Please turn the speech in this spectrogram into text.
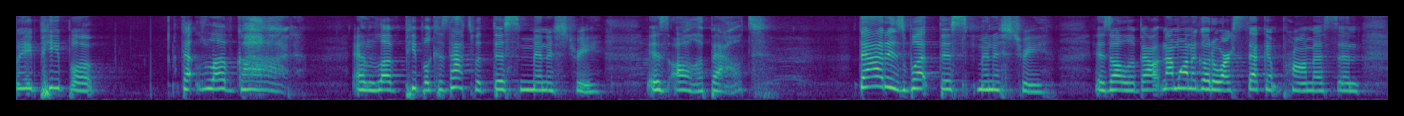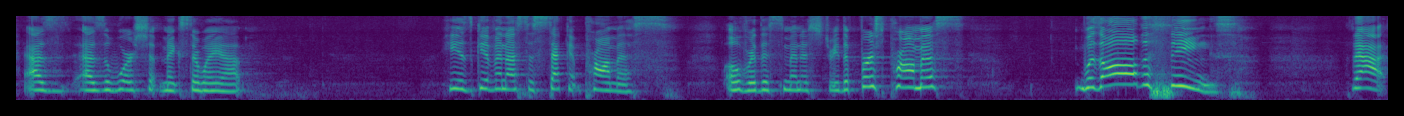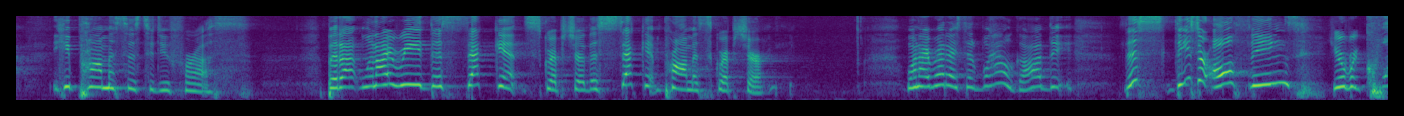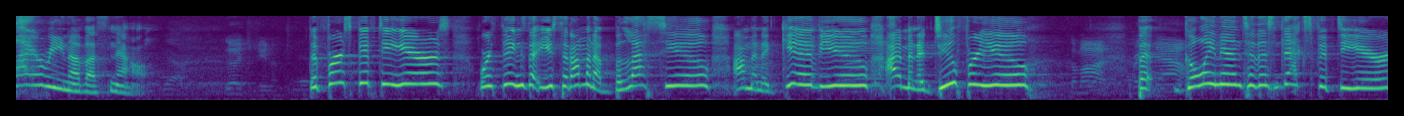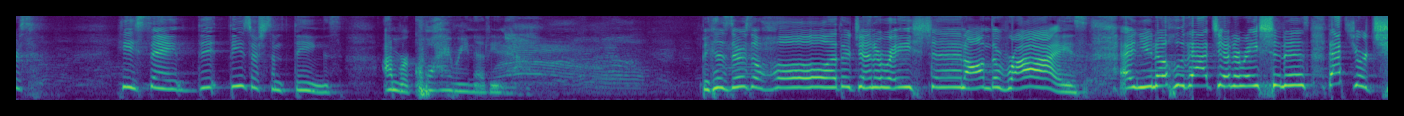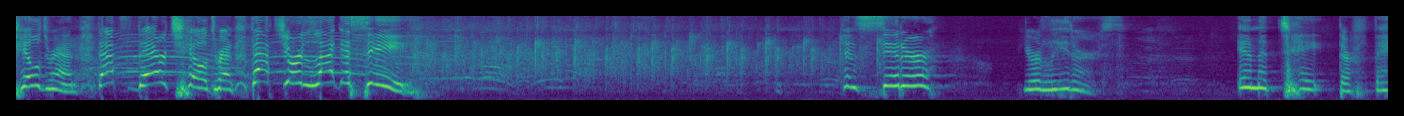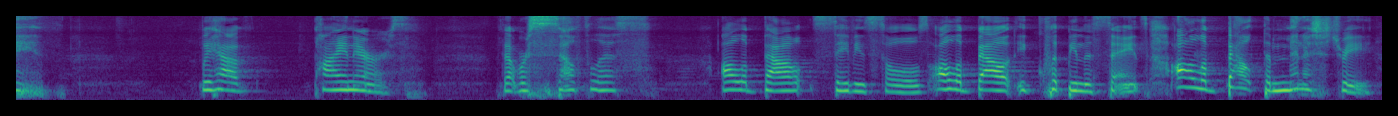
Need people that love God and love people because that's what this ministry is all about. That is what this ministry is all about. And I want to go to our second promise and as as the worship makes their way up. He has given us a second promise over this ministry. The first promise was all the things that he promises to do for us. But I, when I read this second scripture, the second promise scripture, when I read, I said, "Wow, God, the, this, these are all things you're requiring of us now." The first 50 years were things that you said, I'm going to bless you, I'm going to give you, I'm going to do for you. but going into this next 50 years, he's saying, These are some things I'm requiring of you now. Because there's a whole other generation on the rise. And you know who that generation is? That's your children. That's their children. That's your legacy. Consider your leaders, imitate their faith. We have pioneers that were selfless, all about saving souls, all about equipping the saints, all about the ministry.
